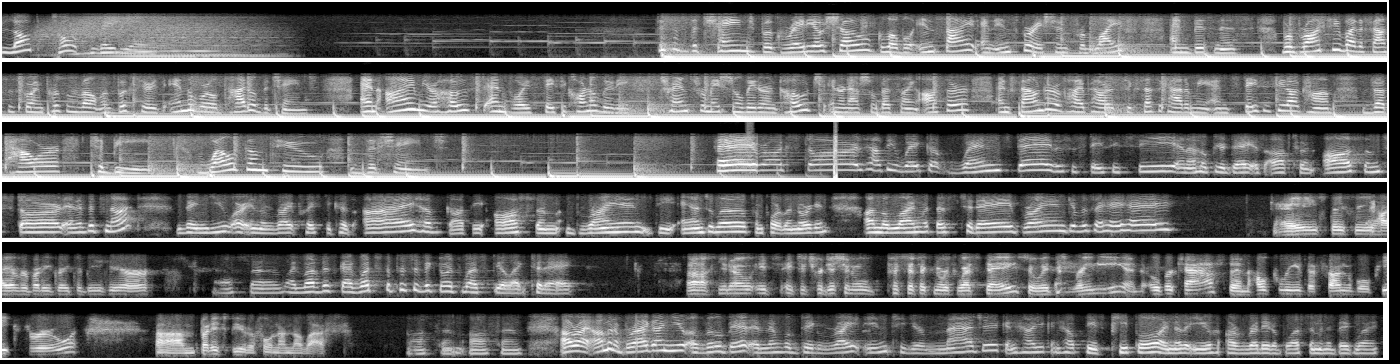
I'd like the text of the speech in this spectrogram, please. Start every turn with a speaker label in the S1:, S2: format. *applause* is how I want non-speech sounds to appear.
S1: Blog Talk Radio. The Change Book Radio Show, global insight and inspiration for life and business. We're brought to you by the fastest growing personal development book series in the world titled The Change. And I'm your host and voice, Stacey Cargnelutti, transformational leader and coach, international bestselling author, and founder of High Powered Success Academy and StaceyC.com, The Power to Be. Welcome to The Change. Hey, rock stars! Happy Wake Up Wednesday. This is Stacey C, and I hope your day is off to an awesome start. And if it's not, then you are in the right place because I have got the awesome Brian D'Angelo from Portland, Oregon, on the line with us today. Brian, give us a hey, hey.
S2: Hey, Stacey. Hi, everybody. Great to be here.
S1: Awesome. I love this guy. What's the Pacific Northwest feel like today?
S2: Uh, you know, it's it's a traditional Pacific Northwest day, so it's rainy and overcast, and hopefully the sun will peek through. Um, but it's beautiful nonetheless.
S1: Awesome, awesome. All right, I'm going to brag on you a little bit and then we'll dig right into your magic and how you can help these people. I know that you are ready to bless them in a big way.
